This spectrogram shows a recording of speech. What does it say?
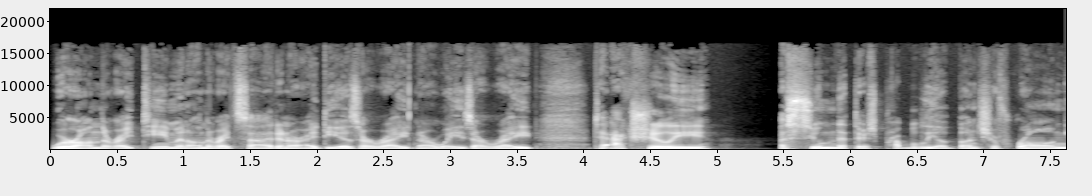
we're on the right team and on the right side and our ideas are right and our ways are right, to actually assume that there's probably a bunch of wrong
